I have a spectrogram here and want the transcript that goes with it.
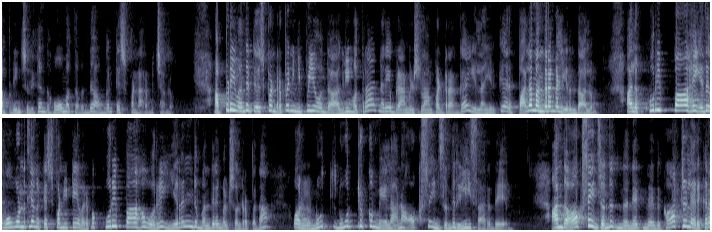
அப்படின்னு சொல்லிட்டு அந்த ஹோமத்தை வந்து அவங்க டெஸ்ட் பண்ண ஆரம்பித்தாங்க அப்படி வந்து டெஸ்ட் பண்ணுறப்ப நீங்கள் இப்பயும் இந்த அக்னிஹோத்ரா நிறைய பிராமின்ஸ்லாம் பண்ணுறாங்க எல்லாம் இருக்குது பல மந்திரங்கள் இருந்தாலும் அதில் குறிப்பாக எது ஒவ்வொன்றுத்துலையும் அங்கே டெஸ்ட் பண்ணிகிட்டே வரப்போ குறிப்பாக ஒரு இரண்டு மந்திரங்கள் சொல்கிறப்ப தான் ஒரு நூற்று நூற்றுக்கும் மேலான ஆக்சைட்ஸ் வந்து ரிலீஸ் ஆகுது அந்த ஆக்சைட்ஸ் வந்து இந்த நெட் இந்த காற்றில் இருக்கிற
